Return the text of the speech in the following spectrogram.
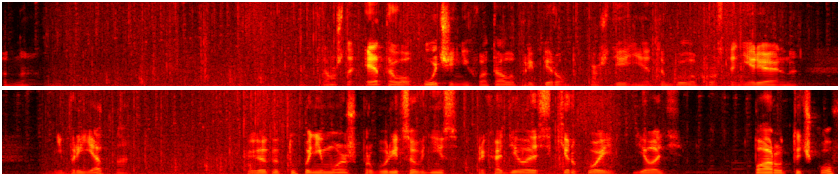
одна. Потому что этого очень не хватало при первом прохождении. Это было просто нереально неприятно. Когда ты тупо не можешь пробуриться вниз. Приходилось киркой делать пару тычков.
